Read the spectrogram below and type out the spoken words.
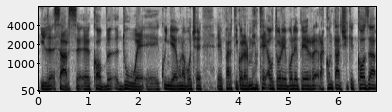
il SARS-CoV-2. Eh, quindi è una voce eh, particolarmente autorevole per raccontarci che cosa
